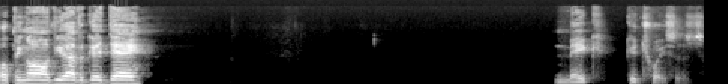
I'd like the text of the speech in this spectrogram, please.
Hoping all of you have a good day. Make good choices.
